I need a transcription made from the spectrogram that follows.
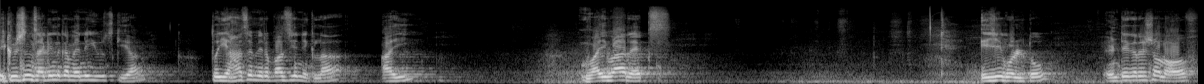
इक्वेशन सेकंड का मैंने यूज़ किया। तो यहाँ से मेरे पास ये निकला I Y bar X is equal to integration of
